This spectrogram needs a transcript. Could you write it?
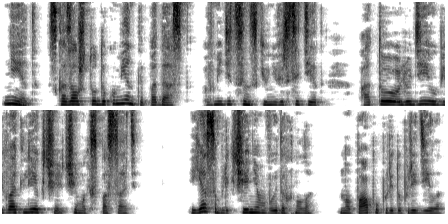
«Нет, сказал, что документы подаст в медицинский университет, а то людей убивать легче, чем их спасать. я с облегчением выдохнула, но папу предупредила.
